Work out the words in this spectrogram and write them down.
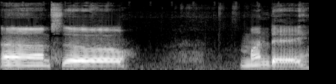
Um. So Monday.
